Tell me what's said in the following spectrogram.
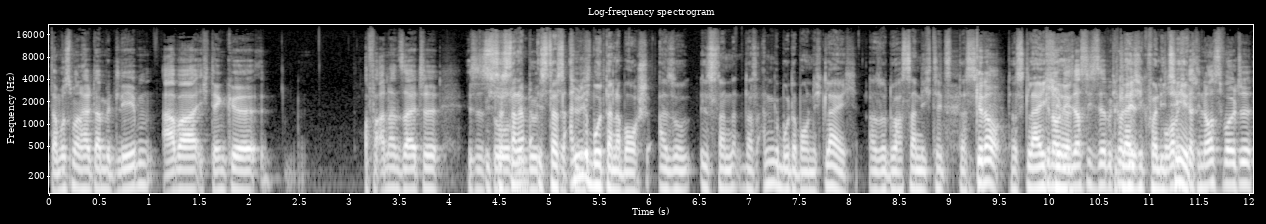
da muss man halt damit leben. Aber ich denke, auf der anderen Seite ist es ist so. Das dann, ist das Angebot dann aber auch, also ist dann das Angebot aber auch nicht gleich. Also du hast dann nicht das, genau, das gleiche, genau, die, das die gleiche Qualität. Worauf ich hinaus wollte,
